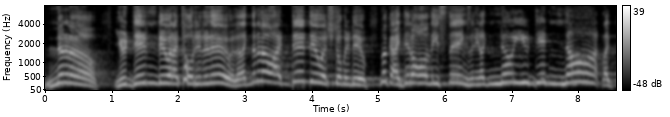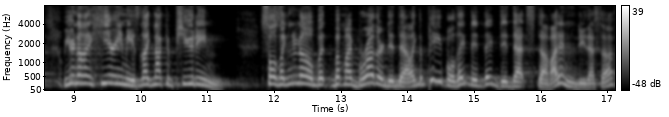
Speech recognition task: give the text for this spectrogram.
no, no, no, no. You didn't do what I told you to do. They're like, no, no, no, I did do what you told me to do. Look, I did all of these things. And you're like, no, you did not. Like, you're not hearing me. It's like not computing. Saul's like, no, no, but but my brother did that. Like the people, they did, they did that stuff. I didn't do that stuff.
